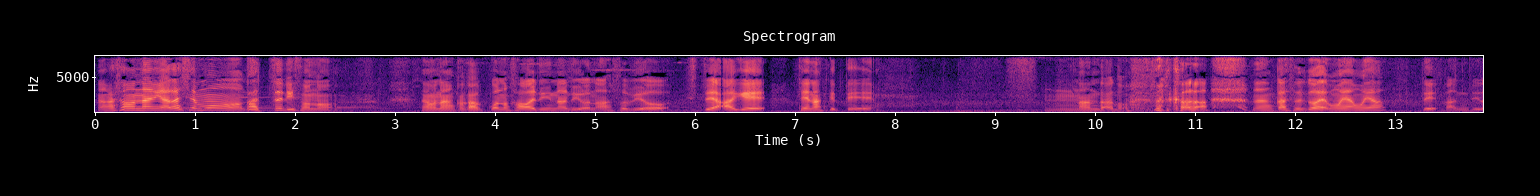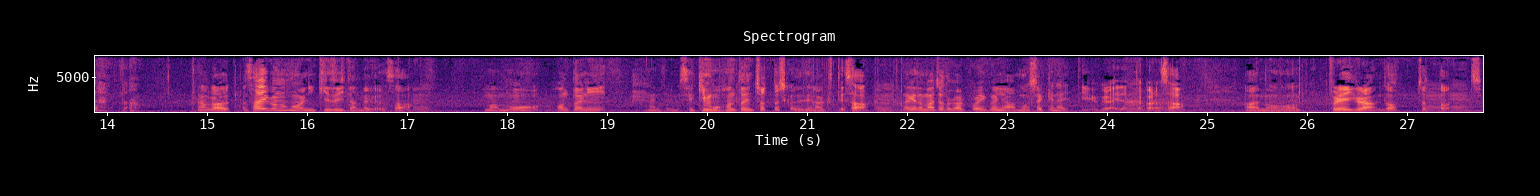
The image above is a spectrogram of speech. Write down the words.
なんかそんなに私もがっつりその、でもなんか学校の代わりになるような遊びをしてあげてなくて、うん、なんだろう。だから、なんかすごいモヤモヤって感じだった。なんか最後の方に気づいたんだけどさ、まあもう本当になんていうの咳も本当にちょっとしか出てなくてさ、うん。だけどまあちょっと学校行くには申し訳ないっていうぐらいだったからさ、あのプレイグラウンドちょっと、うんうんち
